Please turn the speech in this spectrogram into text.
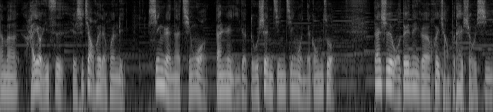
那么还有一次也是教会的婚礼，新人呢请我担任一个读圣经经文的工作，但是我对那个会场不太熟悉，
